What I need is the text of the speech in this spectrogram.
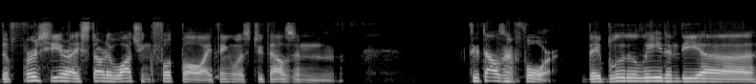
the first year I started watching football, I think it was 2000, 2004. They blew the lead in the uh,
